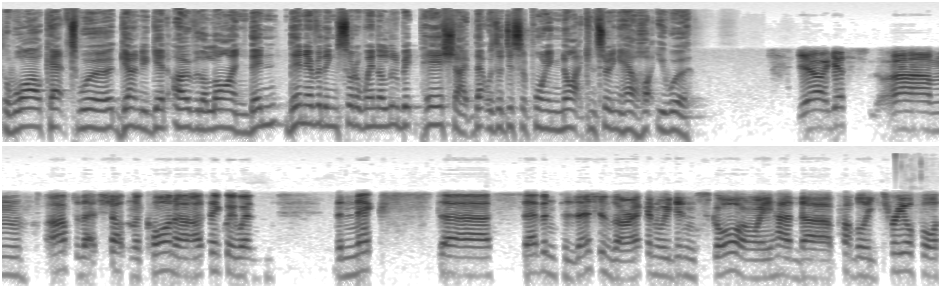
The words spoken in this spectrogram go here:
the Wildcats were going to get over the line. Then, then everything sort of went a little bit pear shaped. That was a disappointing night considering how hot you were. Yeah, I guess um, after that shot in the corner, I think we went the next uh, seven possessions, I reckon we didn't score, and we had uh, probably three or four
